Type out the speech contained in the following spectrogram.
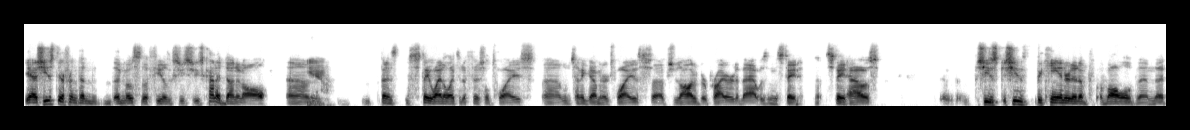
Yeah, she's different than, than most of the field. She's she's kind of done it all. Um, yeah. Been a statewide elected official twice, uh, lieutenant governor twice. Uh, she was auditor prior to that. Was in the state state house. She's she's the candidate of, of all of them that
